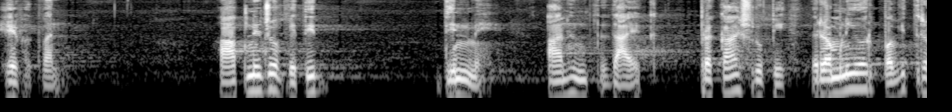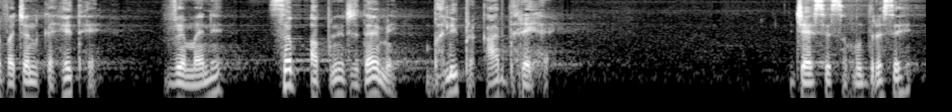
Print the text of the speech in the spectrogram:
हे भगवान, आपने जो व्यतीत दिन में आनंददायक प्रकाश रूपी रमणीय और पवित्र वचन कहे थे, वे मैंने सब अपने हृदय में भली प्रकार धरे हैं। जैसे समुद्र से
